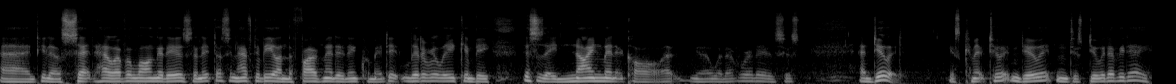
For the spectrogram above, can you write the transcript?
And you know, set however long it is, and it doesn't have to be on the five minute increment. It literally can be. This is a nine minute call. uh, You know, whatever it is, just and do it. Just commit to it and do it, and just do it every day.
